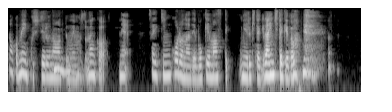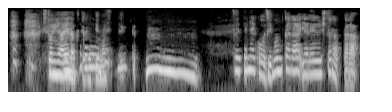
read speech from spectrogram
なんかメイクしてるなって思いました。なんかね、最近コロナでボケますってメール来た、LINE 来たけど、人に会えなくてボケますって。うん。そうやってね、こう自分からやれる人だったら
